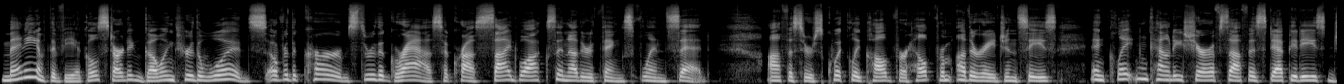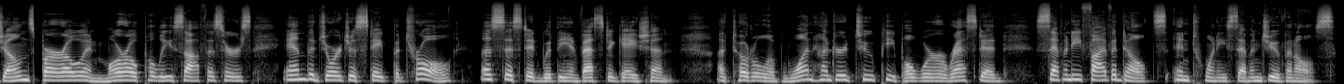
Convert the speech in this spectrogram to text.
many of the vehicles started going through the woods, over the curbs, through the grass, across sidewalks, and other things, Flynn said. Officers quickly called for help from other agencies, and Clayton County Sheriff's Office deputies, Jonesboro and Morrow police officers, and the Georgia State Patrol assisted with the investigation. A total of 102 people were arrested 75 adults and 27 juveniles.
